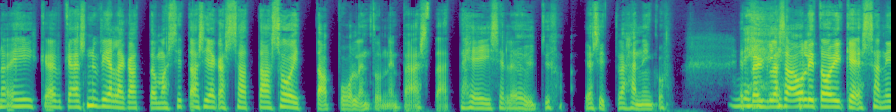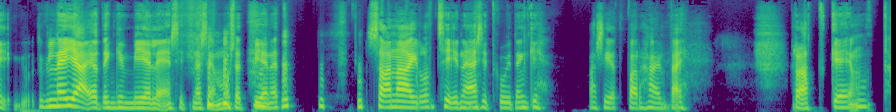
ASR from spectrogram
No ei, käykääs nyt vielä katsomassa. Sitten asiakas saattaa soittaa puolen tunnin päästä, että hei se löytyi. Ja sitten vähän niin kuin, että niin. kyllä sä olit oikeassa, niin kyllä ne jää jotenkin mieleen sitten ne semmoiset pienet sanailut siinä ja sitten kuitenkin asiat parhain päin ratkee, mutta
